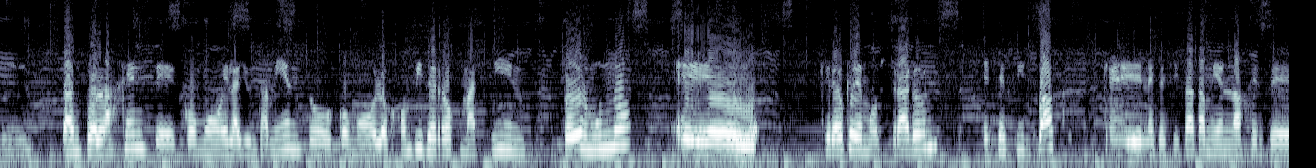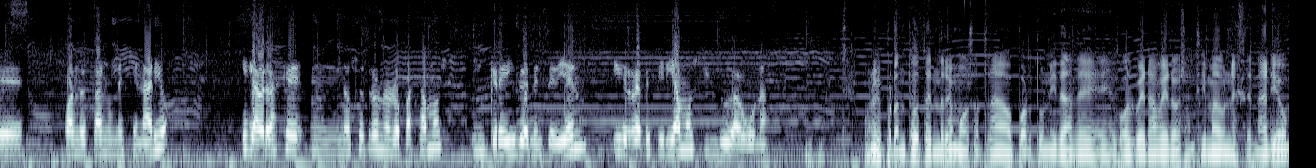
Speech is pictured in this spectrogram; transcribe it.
mm, tanto la gente como el ayuntamiento, como los compis de Rock Machine, todo el mundo eh, creo que demostraron ese feedback que necesita también la gente cuando está en un escenario. Y la verdad es que mm, nosotros nos lo pasamos increíblemente bien y repetiríamos sin duda alguna. Bueno, y pronto tendremos otra oportunidad de volver a veros encima de un escenario,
